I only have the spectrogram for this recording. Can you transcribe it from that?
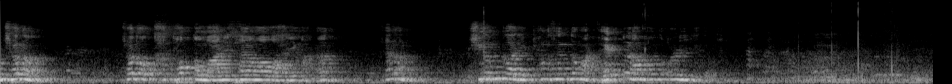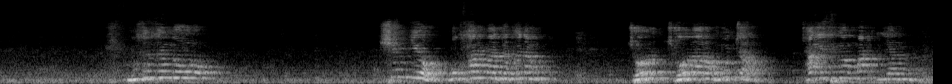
여러분 저는 저도 카톡도 많이 사용하고 하지만은 저는 지금까지 평생 동안 댓글 한 번도 올린 적이 없습니다. 무슨 생각으로 심지어 목사님한테 그냥 전, 전화로 문자로 자기 생각 막 이야기하는 거예요.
